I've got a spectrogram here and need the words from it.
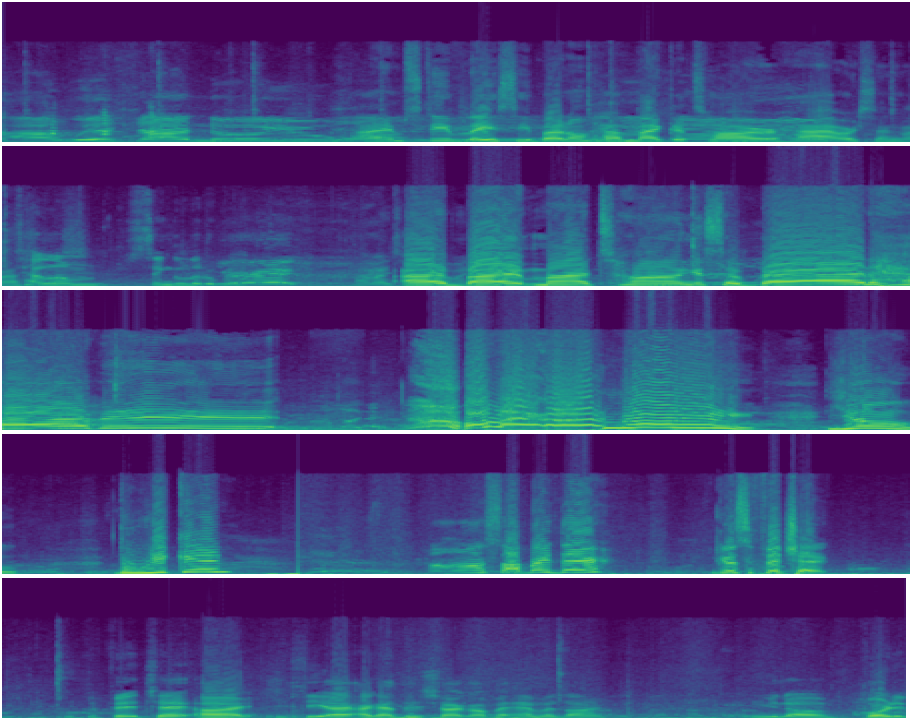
I wish I knew you. I'm Steve Lacey, but I don't have my guitar or hat or sunglasses. Tell him, sing a little bit. I bite my tongue. It's a bad habit. Oh my God! No! Yo, the weekend. Uh-uh, stop right there. Give us a fit check. The fit check? Alright, you see, I, I got the shark off of Amazon. You know, $40.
